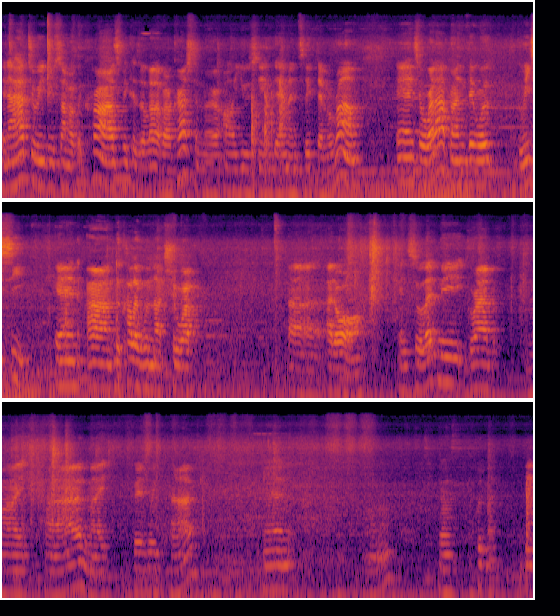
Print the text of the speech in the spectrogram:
And I had to redo some of the cards because a lot of our customers are using them and flip them around. And so what happened, they were greasy and um, the color will not show up uh, at all. And so let me grab my pad, my favorite pad, and uh, put my big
